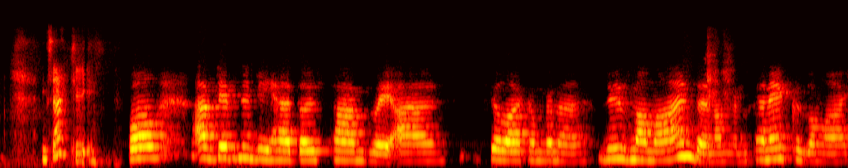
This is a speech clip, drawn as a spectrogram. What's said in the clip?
exactly. Well, I've definitely had those times where I feel like I'm gonna lose my mind and I'm gonna panic because I'm like,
